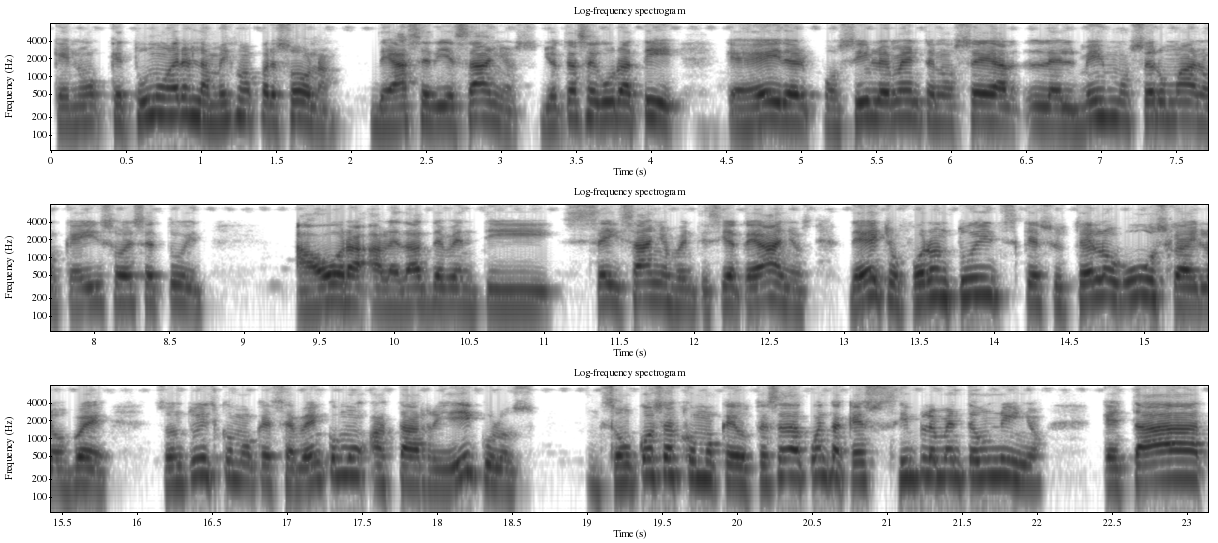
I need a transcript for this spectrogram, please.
que, no, que tú no eres la misma persona de hace 10 años. Yo te aseguro a ti que Heider posiblemente no sea el mismo ser humano que hizo ese tweet ahora a la edad de 26 años, 27 años. De hecho, fueron tweets que si usted lo busca y los ve, son tweets como que se ven como hasta ridículos. Son cosas como que usted se da cuenta que es simplemente un niño que está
